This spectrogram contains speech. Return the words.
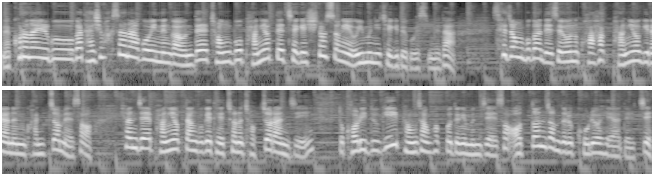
네, 코로나19가 다시 확산하고 있는 가운데 정부 방역 대책의 실효성에 의문이 제기되고 있습니다. 새 정부가 내세운 과학 방역이라는 관점에서 현재 방역 당국의 대처는 적절한지 또 거리두기, 병상 확보 등의 문제에서 어떤 점들을 고려해야 될지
